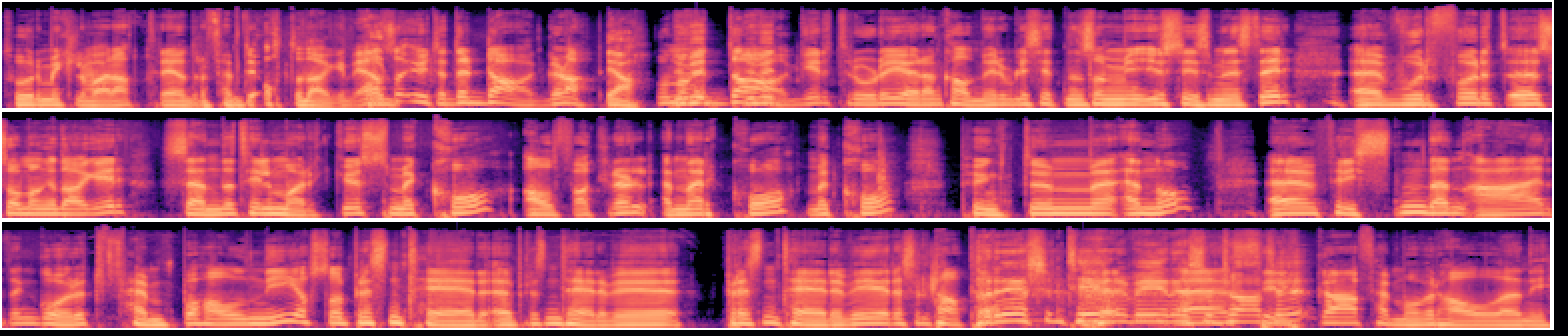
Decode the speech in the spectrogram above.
Tor Mikkelvara 358 dager. Jeg er altså ute etter dager, da. Ja, Hvor mange vet- dager vet- tror du Gøran Kalmyr blir sittende som justisminister? Eh, hvorfor eh, så mange dager? Send det til Markus med K, alfakrøll, nrk med K, punktum no. Eh, fristen den er, den går ut fem på halv ni, og så presenter, eh, presenterer, vi, presenterer vi resultatet. Presenterer vi resultatet? Eh, Cirka fem over halv eh, ni.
